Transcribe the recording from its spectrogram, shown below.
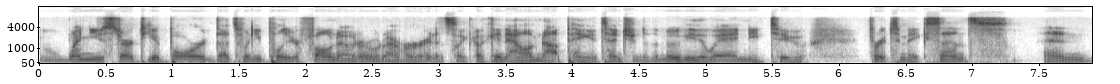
when you start to get bored, that's when you pull your phone out or whatever, and it's like, okay, now I'm not paying attention to the movie the way I need to for it to make sense, and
